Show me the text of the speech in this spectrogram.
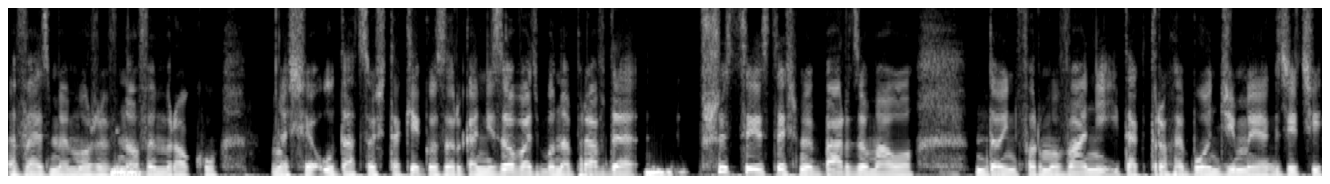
wezmę. Może w nowym roku się uda coś takiego zorganizować, bo naprawdę wszyscy jesteśmy bardzo mało doinformowani i tak trochę błądzimy jak dzieci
